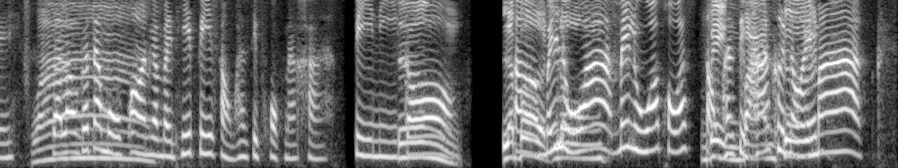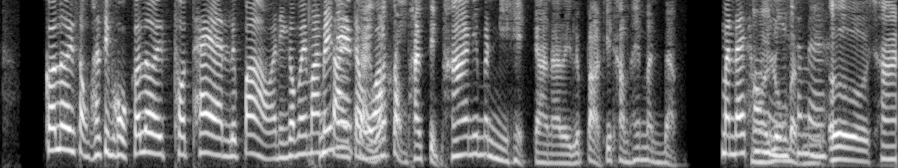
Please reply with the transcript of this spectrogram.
ยว้าวแล้วเราก็จะ move on กันไปที่ปี 2016 นะคะ ปีนี้ซึ่งก็ระเบิเอดอไม่รู้ลงว่าไม่รู้ว่าเพราะว่าเบ่งบาน2015 คือน้อยเกินมาก ก็เลย 2016 ก็เลยทดแทนหรือเปล่า อันนี้ก็ไม่มั่นไม่ใจแน่แต่ใจว่าว่า 2015 นี่มันมีเหตุการณ์อะไรหรือเปล่าที่ทำให้มันแบบ มันได้เท่าน้อยลงนี้แบบใช่ไหมนี้เออใช่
